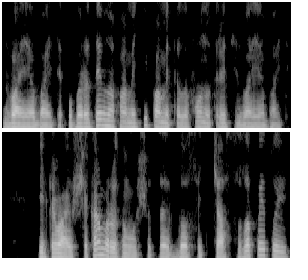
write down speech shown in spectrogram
2 ГБ оперативна пам'ять і пам'ять телефону 32 ГБ. Відкриваю ще камеру, тому що це досить часто запитують.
